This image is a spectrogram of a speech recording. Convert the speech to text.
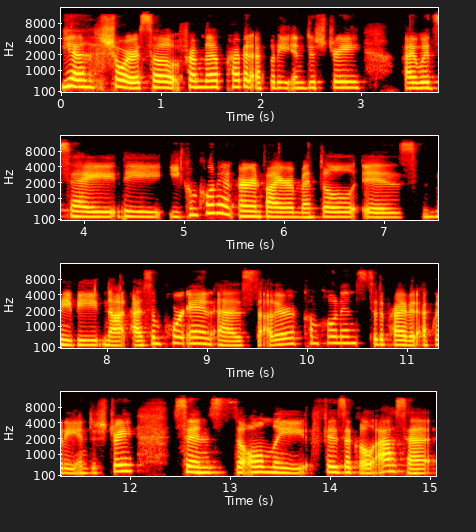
Yeah, sure. So, from the private equity industry, I would say the E component or environmental is maybe not as important as the other components to the private equity industry, since the only physical asset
